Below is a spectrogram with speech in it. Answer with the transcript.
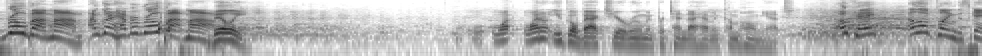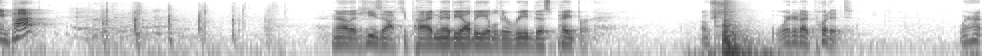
Robot mom! I'm gonna have a robot mom! Billy! Why, why don't you go back to your room and pretend I haven't come home yet? Okay, I love playing this game, Pop. Now that he's occupied, maybe I'll be able to read this paper. Oh, shoot. Where did I put it? Where on.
